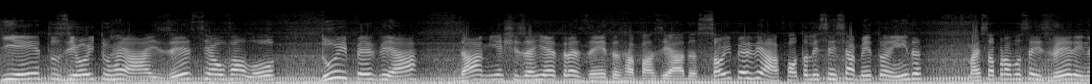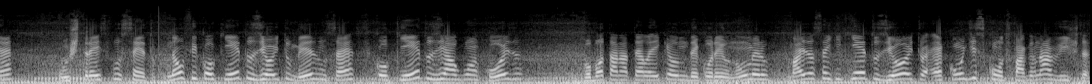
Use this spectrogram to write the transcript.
508 reais. Esse é o valor do IPVA da minha XRE 300, rapaziada. Só o IPVA, falta licenciamento ainda, mas só para vocês verem, né? Os 3%. Não ficou 508 mesmo, certo? Ficou 500 e alguma coisa. Vou botar na tela aí que eu não decorei o número. Mas eu sei que 508 é com desconto, pagando à vista.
